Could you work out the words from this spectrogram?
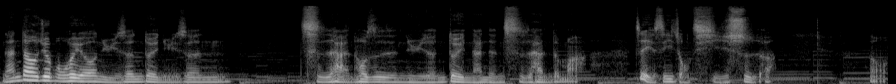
难道就不会有女生对女生痴汉，或是女人对男人痴汉的吗？这也是一种歧视啊！哦，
